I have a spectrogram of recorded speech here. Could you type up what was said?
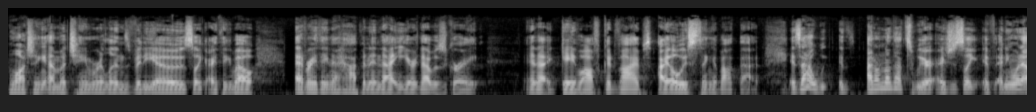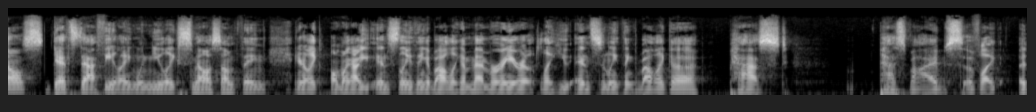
watching Emma Chamberlain's videos. Like I think about everything that happened in that year that was great and that gave off good vibes. I always think about that. Is that I don't know that's weird. It's just like if anyone else gets that feeling when you like smell something and you're like, "Oh my god," you instantly think about like a memory or like you instantly think about like a past past vibes of like a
